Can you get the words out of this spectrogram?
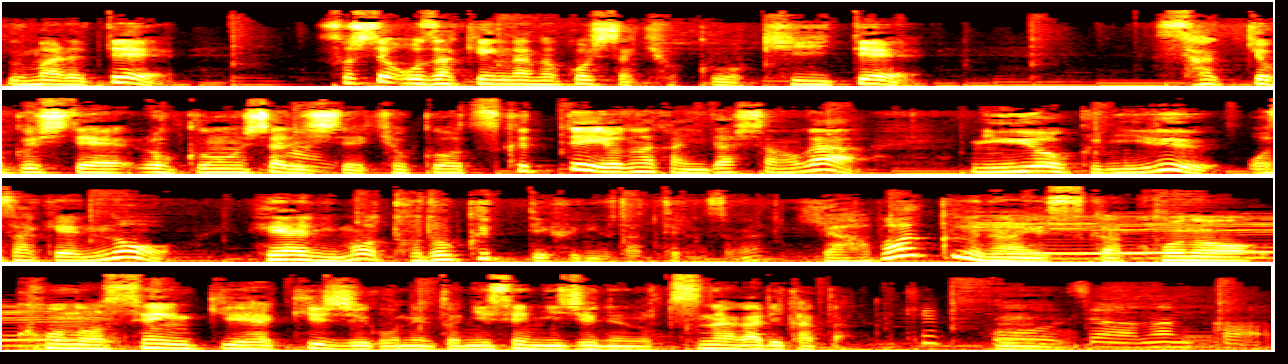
生まれて、そして小酒が残した曲を聴いて、作曲して、録音したりして曲を作って世の中に出したのが、ニューヨークにいるお酒の部屋にも届くっていう風に歌ってるんですよね。やばくないですか？この、この1995年と2020年のつながり方。結構、うんじゃあなんか、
